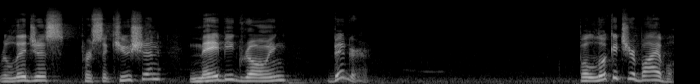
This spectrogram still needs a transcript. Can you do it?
religious persecution may be growing bigger. But look at your Bible,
